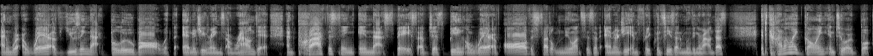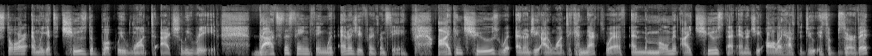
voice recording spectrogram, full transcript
and we're aware of using that blue ball with the energy rings around it and practicing in that space of just being aware of all the subtle nuances of energy and frequencies that are moving around us, it's kind of like going into a bookstore and we get to choose the book we want to actually read. That's the same thing with energy frequency. I can choose what energy I want to connect with. And the moment I choose that energy, all I have to do is observe it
